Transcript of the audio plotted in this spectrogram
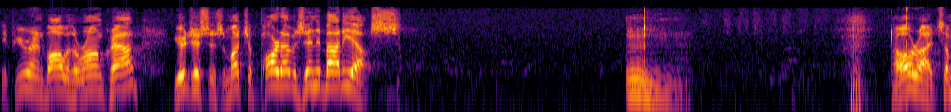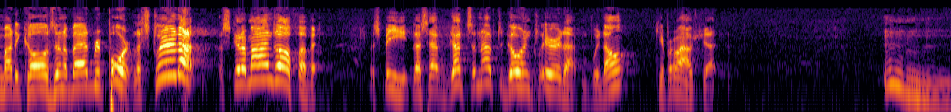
If you're involved with the wrong crowd, you're just as much a part of it as anybody else. Mm. All right, somebody calls in a bad report. Let's clear it up. Let's get our minds off of it. Let's be let's have guts enough to go and clear it up. If we don't, keep our mouth shut. Mm.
